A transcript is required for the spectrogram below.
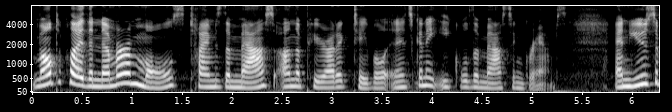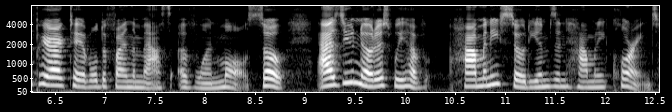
multiply the number of moles times the mass on the periodic table, and it's going to equal the mass in grams. And use the periodic table to find the mass of one mole. So as you notice, we have how many sodiums and how many chlorines.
